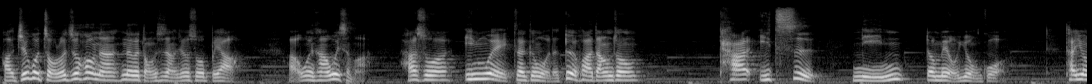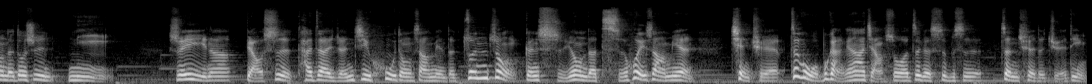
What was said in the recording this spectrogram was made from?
好，结果走了之后呢，那个董事长就说不要，啊，问他为什么，他说因为在跟我的对话当中，他一次您都没有用过，他用的都是你，所以呢，表示他在人际互动上面的尊重跟使用的词汇上面。欠缺。这个我不敢跟他讲说这个是不是正确的决定，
